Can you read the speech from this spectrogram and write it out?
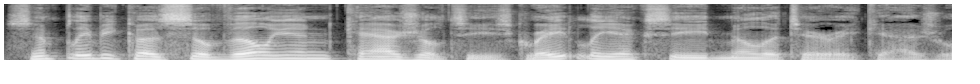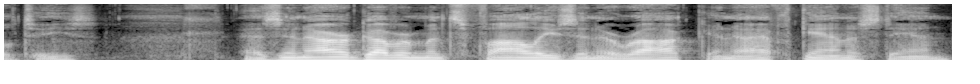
simply because civilian casualties greatly exceed military casualties, as in our government's follies in Iraq and Afghanistan,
